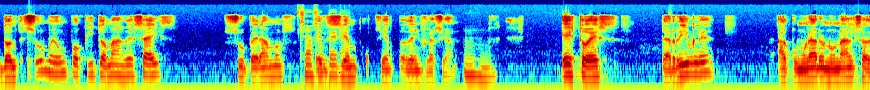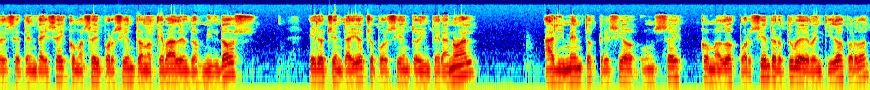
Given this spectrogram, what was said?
Donde sume un poquito más de 6, superamos el 100% de inflación. Esto es terrible. Acumularon un alza del 76,6% en lo que va del 2002, el 88% interanual. alimentos creció un 6,2%, en octubre del 22, perdón,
